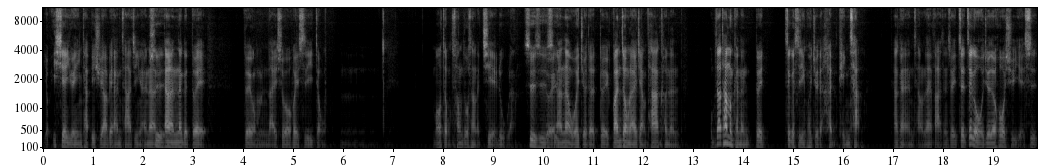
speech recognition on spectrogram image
有一些原因，它必须要被安插进来。那当然，那个对对我们来说会是一种嗯某种创作上的介入啦。是是是啊，那我会觉得对观众来讲，他可能我不知道他们可能对这个事情会觉得很平常，他可能很常在发生，所以这这个我觉得或许也是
